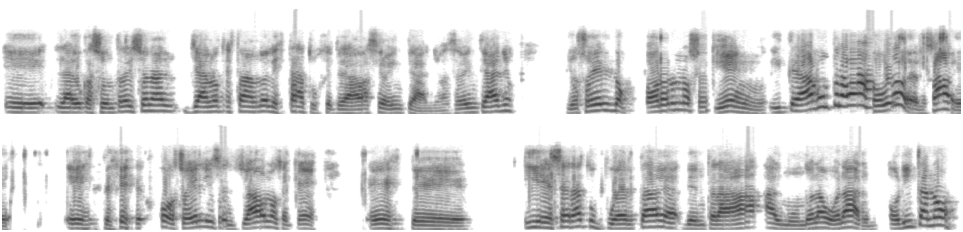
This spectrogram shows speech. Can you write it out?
eh, la educación tradicional ya no te está dando el estatus que te daba hace 20 años. Hace 20 años yo soy el doctor no sé quién y te hago un trabajo, brother, ¿sabes? Este, o soy el licenciado no sé qué. Este, y esa era tu puerta de, entrada al mundo laboral. Ahorita no.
